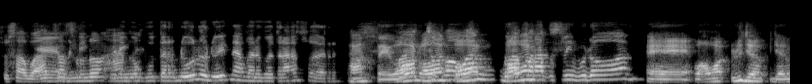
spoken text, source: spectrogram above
susah banget eh, transfer mending, doang mending gua aneh. puter dulu duitnya baru gua transfer. santai wawan wawan wawan wawan berapa wawan. ratus ribu doang. Eh wawan lu jangan jangan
